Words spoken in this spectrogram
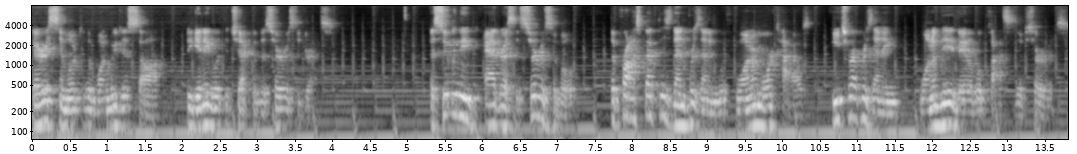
very similar to the one we just saw, beginning with the check of the service address. Assuming the address is serviceable, the prospect is then presented with one or more tiles, each representing one of the available classes of service.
